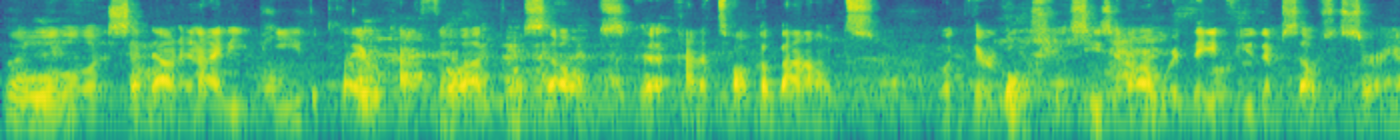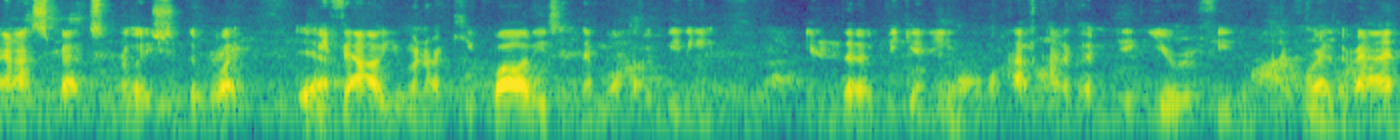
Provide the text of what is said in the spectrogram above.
We'll send out an IDP. The player will kind of fill out themselves. Okay. Kind of talk about what their goals for the season are, where they view themselves in certain aspects in relation to what Yeah. we value and our key qualities, and then we'll have a meeting in the beginning. We'll have kind of a mid-year review, kind of where they're at,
